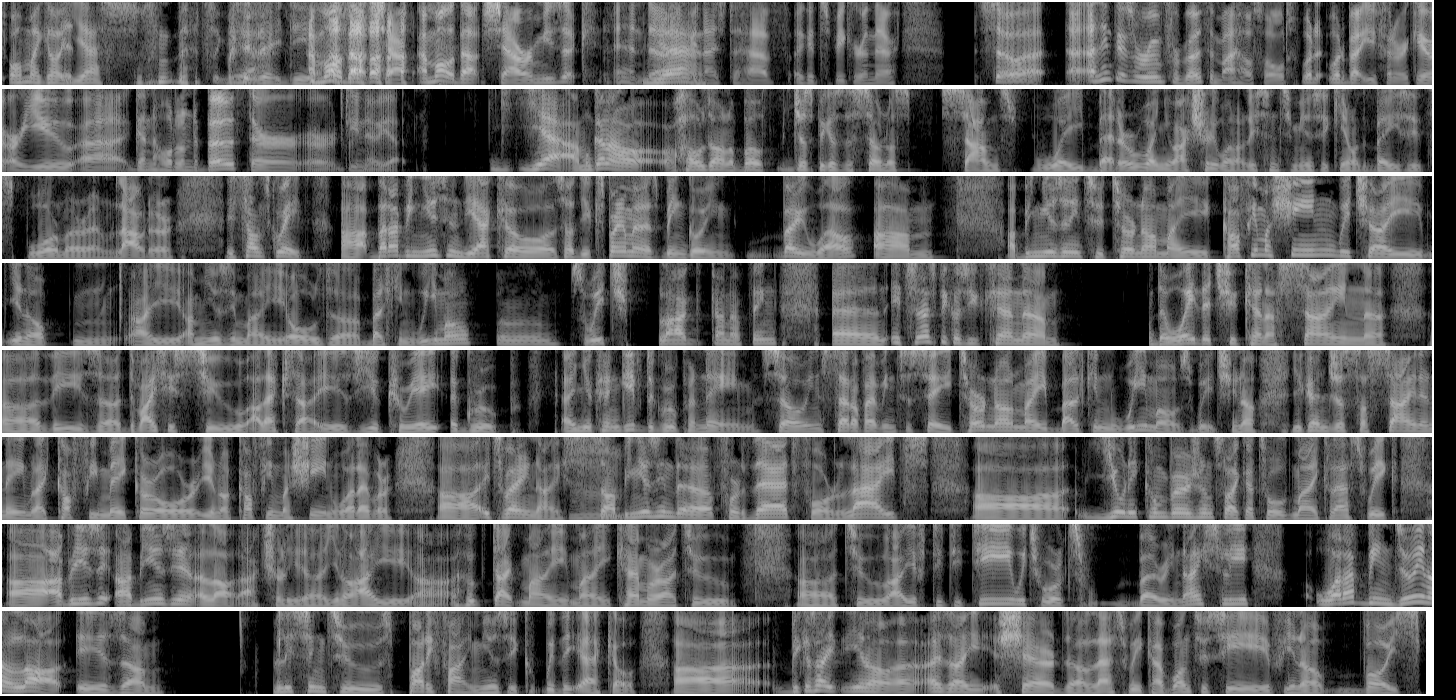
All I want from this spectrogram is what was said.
Oh my god, It- yes, that's a great Yeah. idea. I'm all about shower. I'm all about shower music, and uh, Yeah. it'd be nice to have a good speaker in there. So uh, I think there's room for both in my household. What What about you, Federico? Are you uh, going to hold on to both, or, or do you know yet? yeah, I'm gonna hold on to both just because the Sonos sounds way better when you actually want to listen to music. You know, the bass it's warmer and louder. It sounds great. Uh, but I've been using the Echo, so the experiment has been going very well. Um, I've been using it to turn on my coffee machine, which I, you know, mm, I I'm using my old uh, Belkin Wemo uh, switch plug kind of thing, and it's nice because you can. Um, the way that you can assign uh, uh, these uh, devices to Alexa is you create a group and you can give the group a name. So instead of having to say turn on my Belkin Wemo switch, you know, you can just assign a name like coffee maker or you know coffee machine, whatever. Uh, it's very nice. Mm. So I've been using the for that for lights, uh, unit conversions, like I told Mike last week. Uh, I've been using I've been using it a lot actually. Uh, you know, I uh, hooked up my my camera to uh, to IFTTT, which works very nicely. What I've been doing a lot is. Um, listening to Spotify music with the Echo. Uh, because I, you know, uh, as I shared uh, last week, I want to see if you know voice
